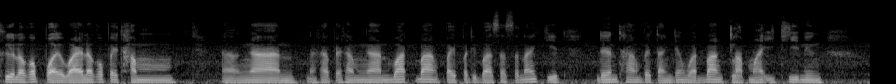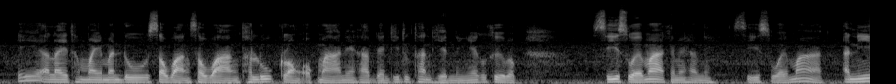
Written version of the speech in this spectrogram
คือเราก็ปล่อยไว้แล้วก็ไปทำอ่า งานนะครับไปทำงานวัดบ้างไปปฏิบัติศาสนกิจ เดินทางไปต่างจังหวัดบ้างกลับมาอีกทีหนึ่งเอ๊ะอะไรทำไมมันดูสว่างสว่างทะลุกล่องออกมาเนี่ยครับอย่างที่ทุกท่านเห็นอย่างเงี้ยก็คือแบบสีสวยมากเห็นไหมครับนี่สีสวยมาก อันนี้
